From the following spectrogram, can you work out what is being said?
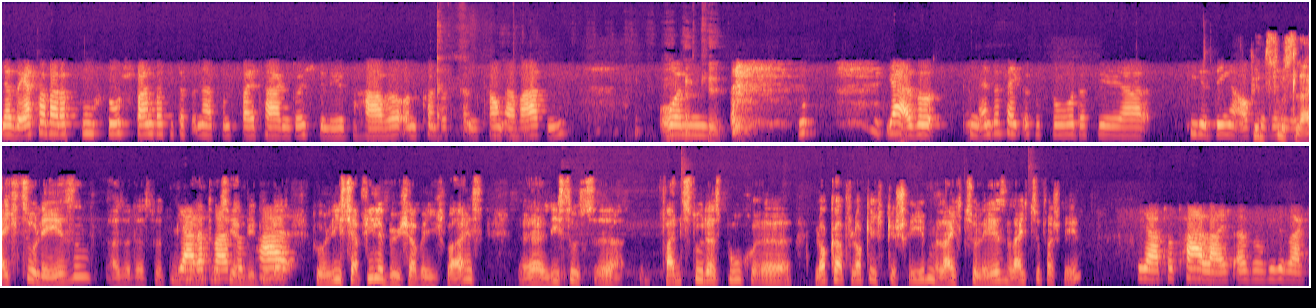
Ja, also erstmal war das Buch so spannend, dass ich das innerhalb von zwei Tagen durchgelesen habe und konnte es dann kaum erwarten. Und okay. ja, also im Endeffekt ist es so, dass wir ja viele Dinge auch Findest du es leicht zu lesen? Also das wird mich ja, das interessieren, wie du das. Du liest ja viele Bücher, wie ich weiß. Äh, liest du's, äh, fandst du das Buch äh, locker flockig geschrieben, leicht zu lesen, leicht zu verstehen? Ja, total leicht. Also wie gesagt,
